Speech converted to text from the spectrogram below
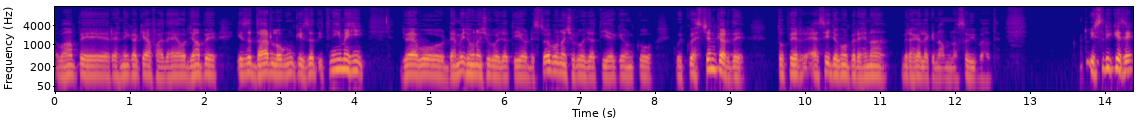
वहाँ पे रहने का क्या फ़ायदा है और जहाँ पे इज़्ज़तदार लोगों की इज़्ज़त इतनी में ही जो है वो डैमेज होना शुरू हो जाती है और डिस्टर्ब होना शुरू हो जाती है कि उनको कोई क्वेश्चन कर दे, तो फिर ऐसी जगहों पे रहना मेरा ख़्याल है कि नामुनासिब ही बात है। तो इस तरीके से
